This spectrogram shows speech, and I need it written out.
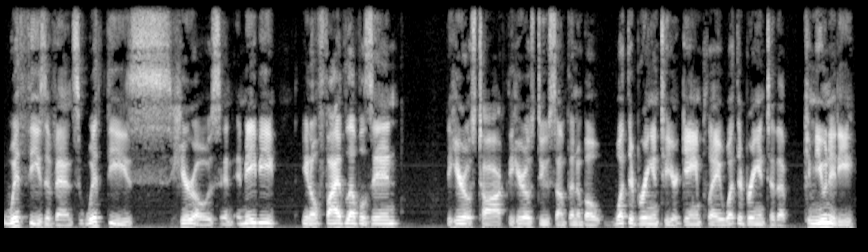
with these events, with these heroes, and, and maybe, you know, five levels in, the heroes talk, the heroes do something about what they're bringing to your gameplay, what they're bringing to the community,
